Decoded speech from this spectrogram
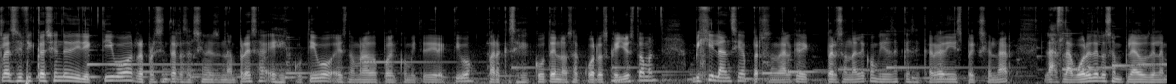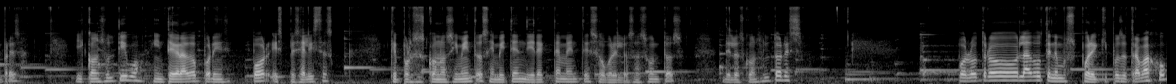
Clasificación de directivo representa las acciones de una empresa. Ejecutivo es nombrado por el comité directivo para que se ejecuten los acuerdos que ellos toman. Vigilancia, personal, que, personal de confianza que se encarga de inspeccionar las labores de los empleados de la empresa. Y consultivo, integrado por, por especialistas que por sus conocimientos emiten directamente sobre los asuntos de los consultores. Por otro lado, tenemos por equipos de trabajo.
